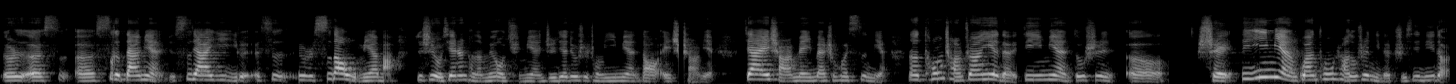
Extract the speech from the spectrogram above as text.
就是呃四呃四个单面，就四加一一个四，就是四到五面吧。就是有些人可能没有群面，直接就是从一面到 HR 面加 HR 面，一般是会四面。那通常专业的第一面都是呃谁？第一面官通常都是你的直系 leader，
